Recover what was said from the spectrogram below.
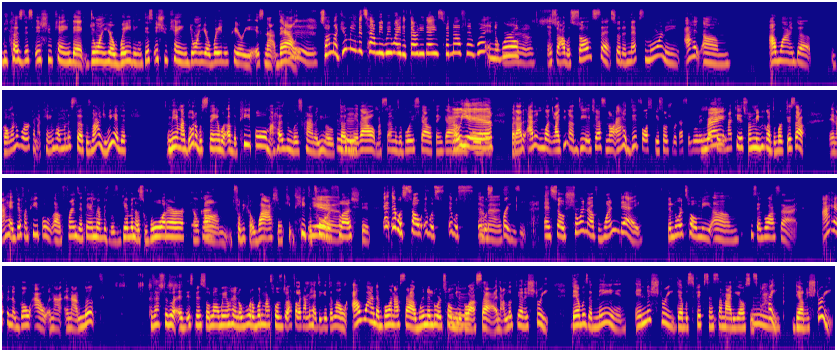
because this issue came back during your waiting, this issue came during your waiting period, it's not valid. Mm. So I'm like, You mean to tell me we waited 30 days for nothing? What in the world? Yeah. And so I was so upset. So the next morning, I had um I wind up going to work and I came home in the stuff because mind you, we had to me and my daughter was staying with other people. My husband was kind of, you know, thugging mm-hmm. it out. My son was a Boy Scout, thank God. Oh yeah. Older. But I, I didn't want like you know DHS and all. I had did foster care social work. I said, Lord, right. my kids from me. We're going to work this out. And I had different people, uh, friends and family members, was giving us water, okay, um, so we could wash and keep keep the yeah. toilet flushed. And it, it, was so it was it was it a was mess. crazy. And so, sure enough, one day, the Lord told me, um, He said, "Go outside." I happened to go out and I and I looked because I said it's been so long. We don't have no water. What am I supposed to do? I feel like I'm gonna have to get the loan. I wind up going outside when the Lord told mm-hmm. me to go mm-hmm. outside, and I looked down the street. There was a man in the street that was fixing somebody else's mm. pipe down the street.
